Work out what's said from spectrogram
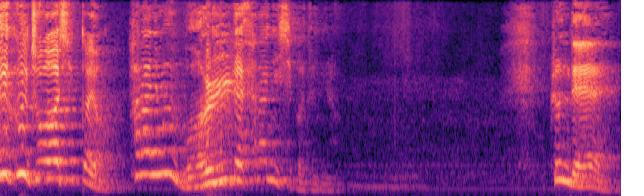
왜 그걸 좋아하실까요? 하나님은 원래 사랑이시거든요. 그런데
